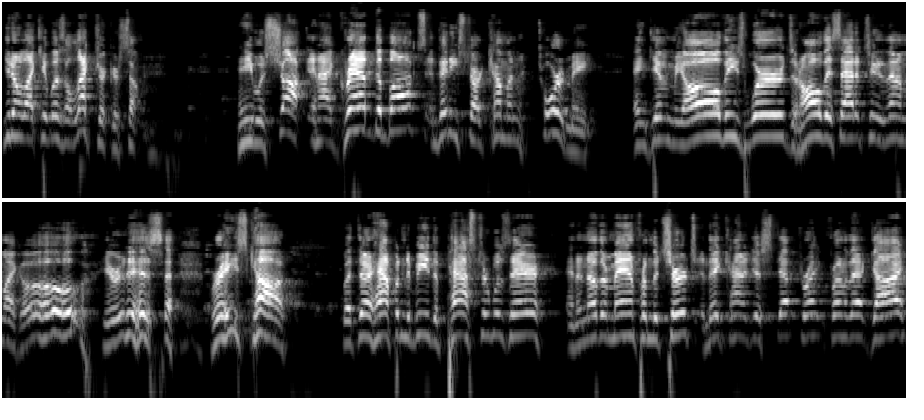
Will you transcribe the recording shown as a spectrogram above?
you know, like it was electric or something. And he was shocked. And I grabbed the box and then he started coming toward me and giving me all these words and all this attitude. And then I'm like, oh, here it is. Praise God. But there happened to be the pastor was there and another man from the church, and they kind of just stepped right in front of that guy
